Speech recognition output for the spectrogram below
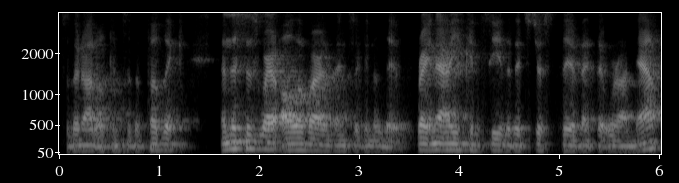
So they're not open to the public. And this is where all of our events are going to live. Right now, you can see that it's just the event that we're on now.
